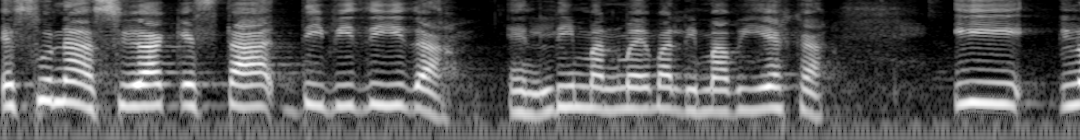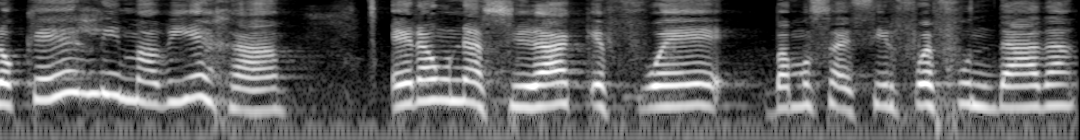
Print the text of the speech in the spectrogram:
es una ciudad que está dividida en Lima Nueva, Lima Vieja. Y lo que es Lima Vieja era una ciudad que fue, vamos a decir, fue fundada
